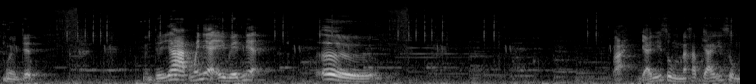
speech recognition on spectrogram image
เหมือนจะเหมือนจะยากไหมเนี่ยไอเวนเนี่ย เออไปย้ายที่สุ่มนะครับย้ายที่สุ่ม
